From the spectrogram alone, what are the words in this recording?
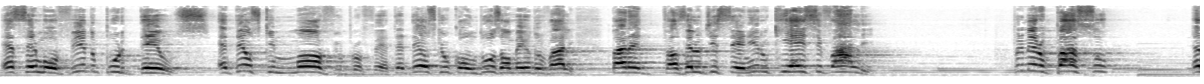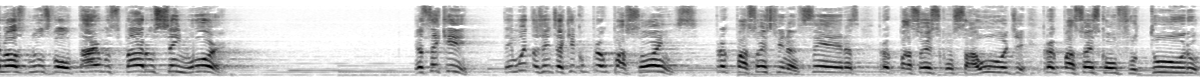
é ser movido por Deus. É Deus que move o profeta, é Deus que o conduz ao meio do vale para fazê-lo discernir o que é esse vale. O primeiro passo é nós nos voltarmos para o Senhor. Eu sei que tem muita gente aqui com preocupações, preocupações financeiras, preocupações com saúde, preocupações com o futuro,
